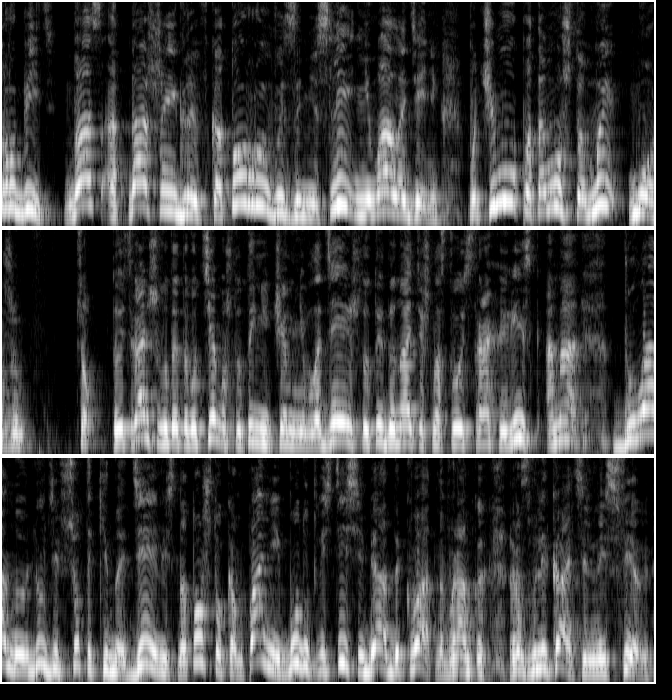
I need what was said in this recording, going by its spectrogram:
отрубить вас от нашей игры, в которую вы занесли немало денег. Почему? Потому что мы можем Все. То есть раньше вот эта вот тема, что ты ничем не владеешь, что ты донатишь на свой страх и риск, она была, но люди все-таки надеялись на то, что компании будут вести себя адекватно в рамках развлекательной сферы.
